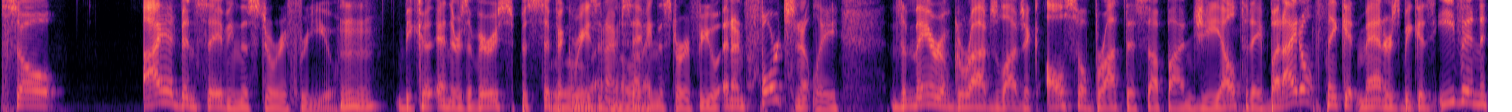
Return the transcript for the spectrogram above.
So I had been saving this story for you because, and there's a very specific Ooh, reason I'm I'm saving the story for you. And unfortunately, the mayor of Garage Logic also brought this up on GL today, but I don't think it matters because even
